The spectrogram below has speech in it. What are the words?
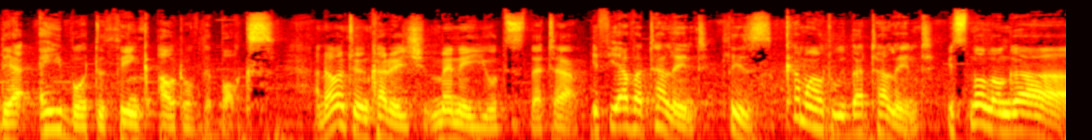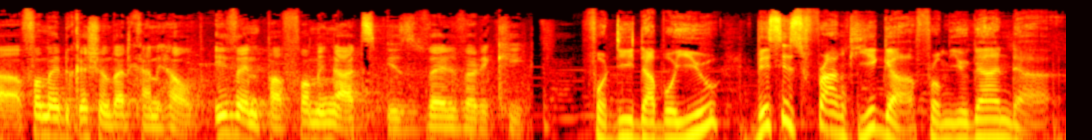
they are able to think out of the box. And I want to encourage many youths that uh, if you have a talent, please come out with that talent. It's no longer formal education that can help. Even performing arts is very, very key. For DW, this is Frank Yiga from Uganda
